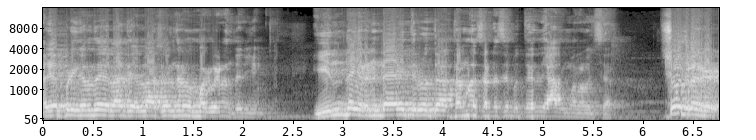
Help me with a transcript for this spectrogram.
அது எப்படிங்கிறது எல்லாத்தையும் எல்லா சுதந்திர மக்களுக்கும் தெரியும். இந்த ரெண்டாயிரத்தி இருபத்தி ஆறு தமிழக சட்டசபை தேர்தல் யார் முதலமைச்சர்? சோதரர்கள்.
